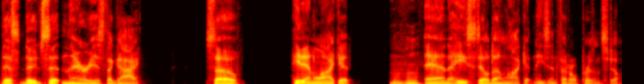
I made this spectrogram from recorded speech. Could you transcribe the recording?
this dude sitting there is the guy. So he didn't like it, hmm and he still doesn't like it, and he's in federal prison still.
